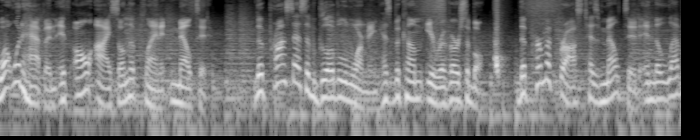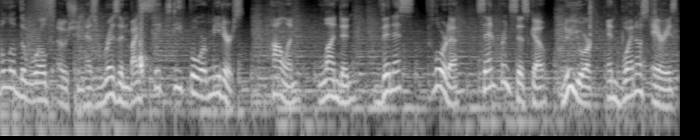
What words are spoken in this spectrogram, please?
What would happen if all ice on the planet melted? The process of global warming has become irreversible. The permafrost has melted and the level of the world's ocean has risen by 64 meters. Holland, London, Venice, Florida, San Francisco, New York, and Buenos Aires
